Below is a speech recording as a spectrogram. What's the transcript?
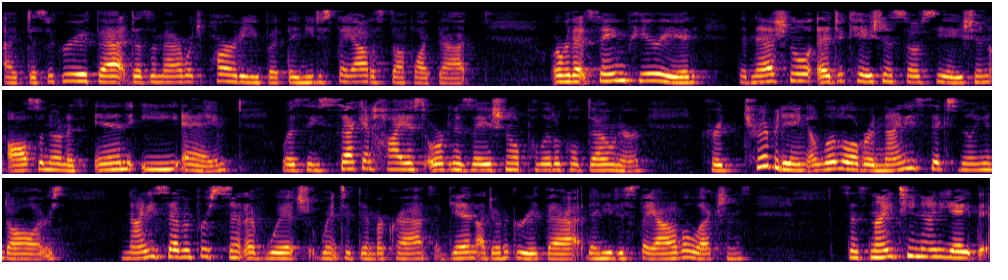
I disagree with that. Doesn't matter which party, but they need to stay out of stuff like that. Over that same period, the National Education Association, also known as NEA, was the second highest organizational political donor, contributing a little over $96 million 97% of which went to Democrats. Again, I don't agree with that. They need to stay out of elections. Since 1998, the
